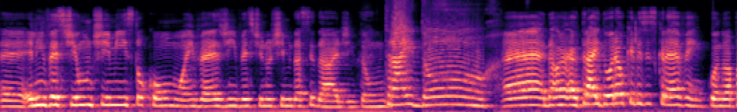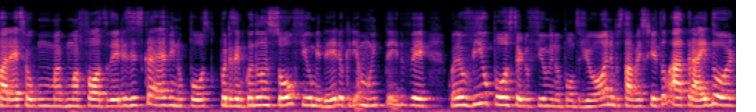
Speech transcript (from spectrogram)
é, ele investiu um time em Estocolmo ao invés de investir no time da cidade. Então. Traidor! É, não, é, traidor é o que eles escrevem quando aparece alguma, alguma foto deles, escrevem no posto. Por exemplo, quando lançou o filme dele, eu queria muito ter ido ver. Quando eu vi o pôster do filme no ponto de ônibus, estava escrito lá, traidor,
